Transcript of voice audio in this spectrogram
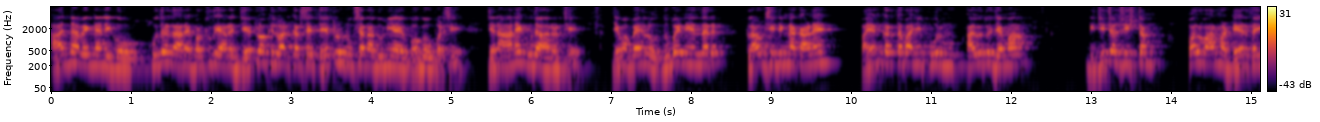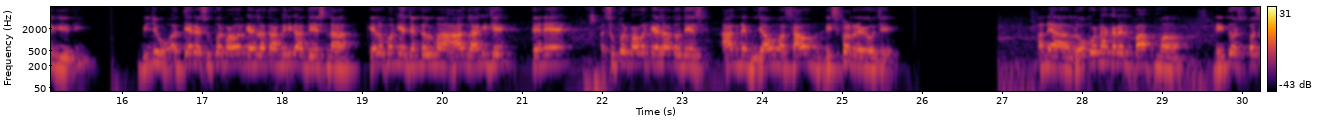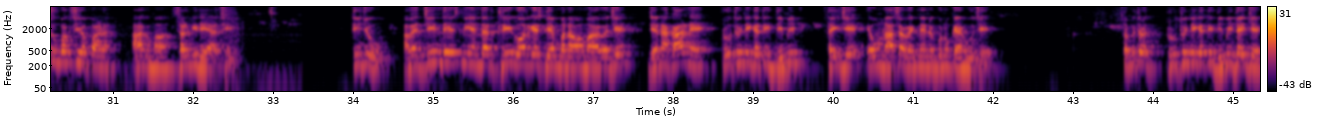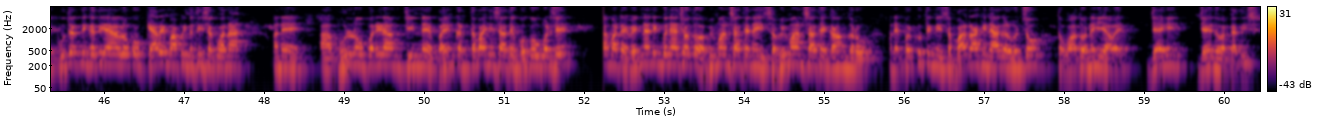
આજના વૈજ્ઞાનિકો કુદરત આરે, પ્રકૃતિ આરે જેટલો ખિલવાડ કરશે તેટલું નુકસાન આ દુનિયાએ ભોગવવું પડશે. જેના અનેક ઉદાહરણ છે. જેમાં પહેલું, દુબઈની અંદર ક્લાઉડ સીડિંગના કારણે ભયંકર તબાહી પૂર આવ્યું હતું, જેમાં ડિજિટલ સિસ્ટમ પલવારમાં ઢેર થઈ ગઈ હતી. બીજું, અત્યારે સુપર પાવર કહેલાતા અમેરિકા દેશના કેલિફોર્નિયા જંગલમાં આગ લાગી છે. તેને સુપર પાવર કહેલાતો દેશ આગને બુઝાવવામાં સાવ નિષ્ફળ રહ્યો છે. અને આ લોકોના કરેલ પાપમાં નિર્દોષ પશુ પક્ષીઓ પણ આગમાં સળગી રહ્યા છે. ત્રીજું, હવે ચીન દેશની અંદર થ્રી ગોર્ગેસ ડેમ બનાવવામાં આવ્યો છે, જેના કારણે પૃથ્વીની ગતિ ધીમી થઈ છે એવું નાસા વૈજ્ઞાનિકોનું કહેવું છે. તો મિત્રો, પૃથ્વીની ગતિ ધીમી થઈ છે, કુદરતની ગતિ આ લોકો ક્યારેય માપી નથી શકવાના અને આ ભૂલનું પરિણામ ચીનને ભયંકર તબાહી સાથે ભોગવવું પડશે. એટલા માટે વૈજ્ઞાનિક બન્યા છો તો અભિમાન સાથે નહીં, સ્વાભિમાન સાથે કામ કરો. અને પ્રકૃતિની સંભાળ રાખીને આગળ વધશો તો વાંધો નહીં આવે. જય હિન્દ જય દ્વારકાધીશ.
